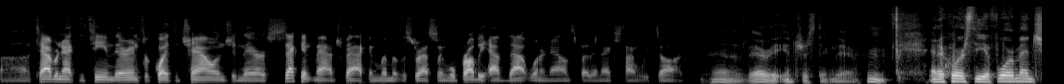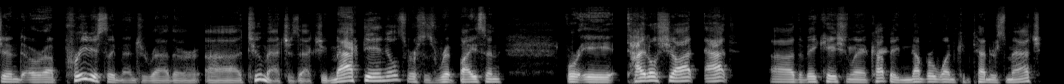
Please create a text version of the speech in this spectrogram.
uh, Tabernacle team, they're in for quite the challenge in their second match back in Limitless Wrestling. We'll probably have that one announced by the next time we talk. Yeah, very interesting there. Hmm. And of course, the aforementioned or uh, previously mentioned, rather, uh, two matches actually: Mac Daniels versus Rip Bison for a title shot at uh, the Vacation Land Cup, a number one contenders match.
